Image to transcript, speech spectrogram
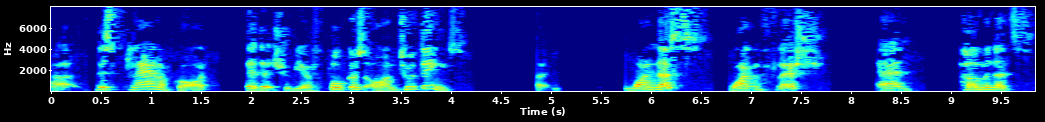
uh, this plan of God that there should be a focus on two things. Uh, oneness, one flesh, and permanence,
